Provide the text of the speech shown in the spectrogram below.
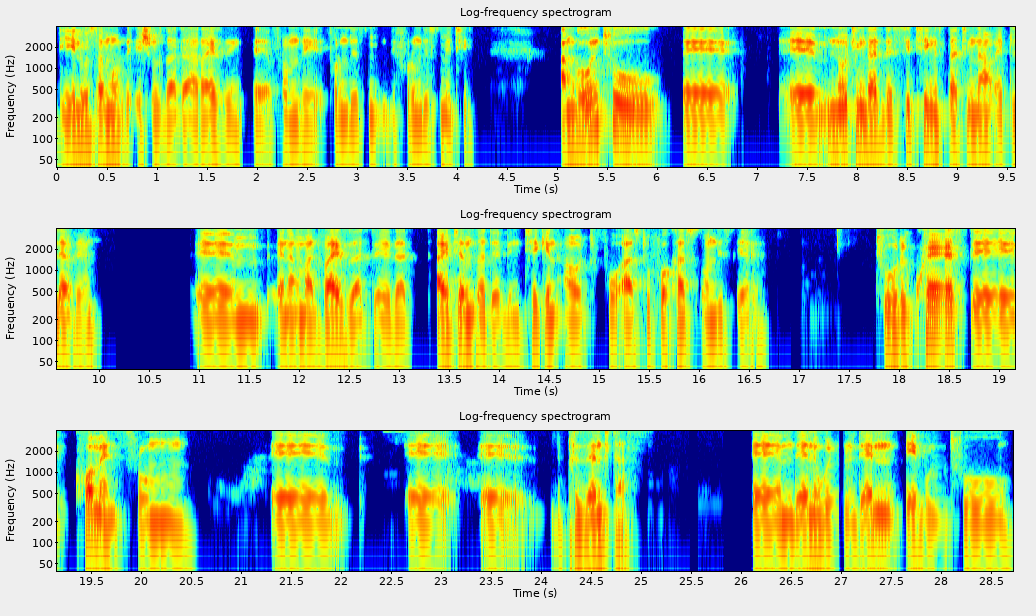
deal with some of the issues that are arising uh, from, the, from, this, from this meeting. I'm going to uh, um, noting that the sitting is starting now at 11. Um, and I'm advised that uh, that items that have been taken out for us to focus on this area. To request uh, comments from um, uh, uh, the presenters, and then we'll then able to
